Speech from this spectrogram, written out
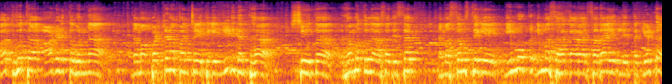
ಅದ್ಭುತ ಆಡಳಿತವನ್ನ ನಮ್ಮ ಪಟ್ಟಣ ಪಂಚಾಯಿತಿಗೆ ನೀಡಿದಂತಹ ಶ್ರೀಯುತ ರಹಮತುಲ್ಲಾ ಅಸಾದಿ ಸರ್, ನಮ್ಮ ಸಂಸ್ಥೆಗೆ ನಿಮ್ಮ ನಿಮ್ಮ ಸಹಕಾರ ಸದಾ ಇರಲಿ ಅಂತ ಕೇಳ್ತಾ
